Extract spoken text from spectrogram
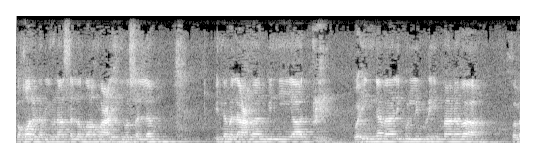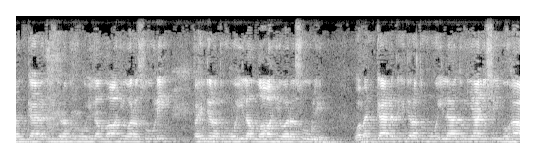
وقال نبينا صلى الله عليه وسلم إنما الأعمال بالنيات وإنما لكل امرئ ما نوى. فمن كانت هجرته إلى الله ورسوله فهجرته إلى الله ورسوله. ومن كانت هجرته إلى دنيا يصيبها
